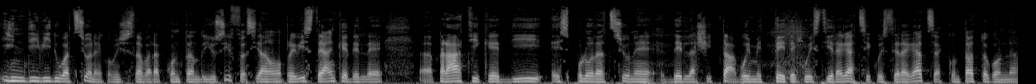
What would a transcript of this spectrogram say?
individuazione, come ci stava raccontando Yusuf, siano previste anche delle eh, pratiche di esplorazione della città. Voi mettete questi ragazzi e queste ragazze a contatto con,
